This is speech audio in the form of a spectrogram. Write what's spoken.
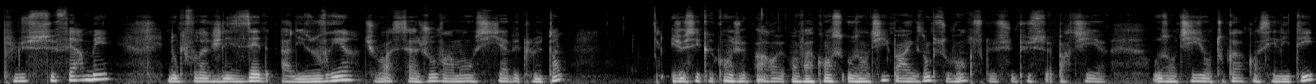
plus se fermer. Donc, il faudra que je les aide à les ouvrir. Tu vois, ça joue vraiment aussi avec le temps. Je sais que quand je pars euh, en vacances aux Antilles, par exemple, souvent, parce que je suis plus partie euh, aux Antilles, en tout cas quand c'est l'été,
